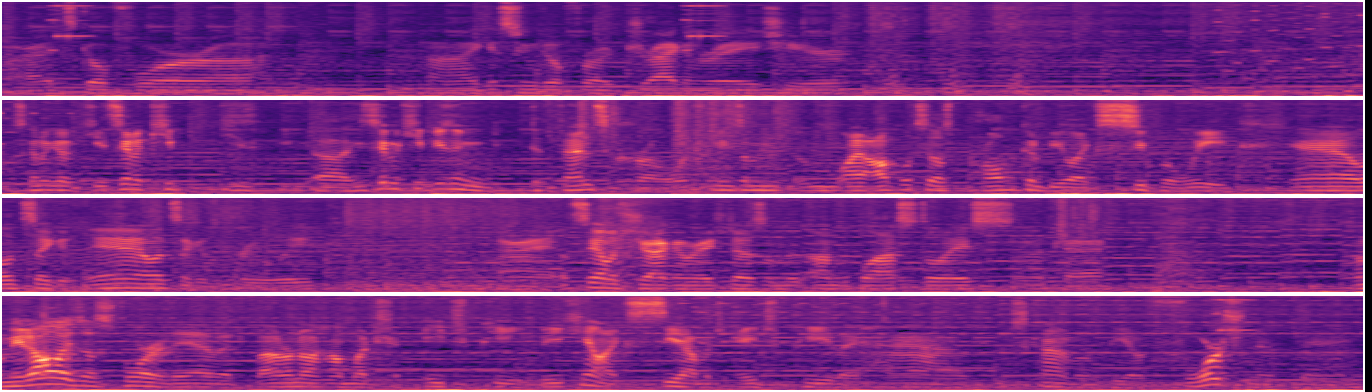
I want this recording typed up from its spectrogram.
Alright, let's go for, uh, uh, I guess we can go for a Dragon Rage here. He's gonna go. He's gonna keep. He's, uh, he's gonna keep using Defense Curl, which means I'm, my Aqua Tail is probably gonna be like super weak. Yeah, looks like it. Yeah, looks like it's pretty weak. All right, let's see how much Dragon Rage does on the on the Blastoise. Okay. I mean, it always does 4 damage, but I don't know how much HP. But you can't like see how much HP they have. It's kind of the unfortunate thing.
